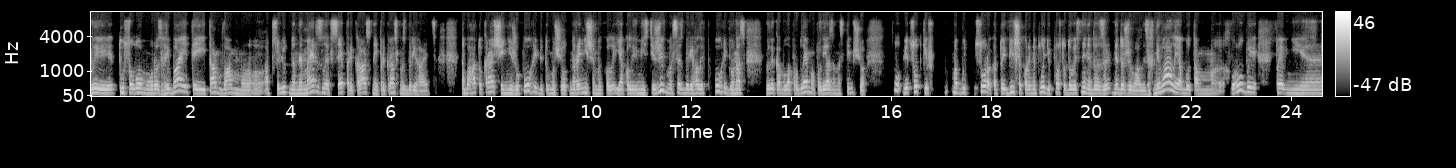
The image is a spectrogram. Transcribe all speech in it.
Ви ту солому розгрібаєте, і там вам абсолютно не мерзле, все прекрасне і прекрасно зберігається. Набагато краще, ніж у погрібі, тому що от раніше ми, коли я коли в місті жив, ми все зберігали в погрібі. У нас велика була проблема пов'язана з тим, що ну, відсотків, мабуть, 40, а то й більше коренеплодів просто до весни не доживали, згнивали або там е, хвороби певні, е,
